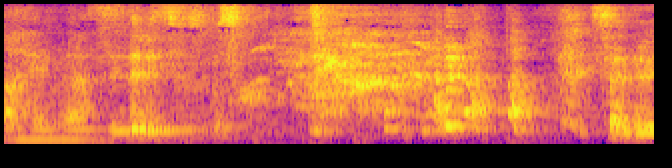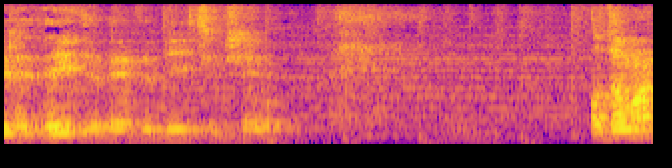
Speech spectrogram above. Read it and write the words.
ah Emrah siz de bir sus sus. Sen öyle deyince benim de bir içim şey oldu. O zaman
